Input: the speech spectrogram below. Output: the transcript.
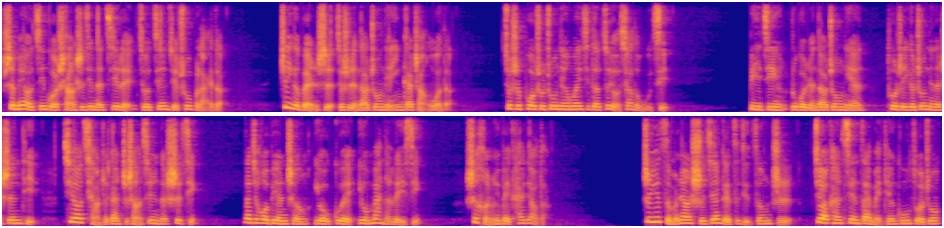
是没有经过长时间的积累就坚决出不来的，这个本事就是人到中年应该掌握的，就是破除中年危机的最有效的武器。毕竟，如果人到中年拖着一个中年的身体，却要抢着干职场新人的事情，那就会变成又贵又慢的类型，是很容易被开掉的。至于怎么让时间给自己增值，就要看现在每天工作中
